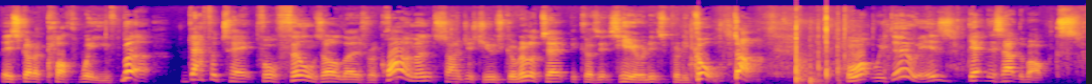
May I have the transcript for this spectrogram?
it's got a cloth weave. But gaffer tape fulfills all those requirements. I just use Gorilla tape because it's here and it's pretty cool. So what we do is get this out the box.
